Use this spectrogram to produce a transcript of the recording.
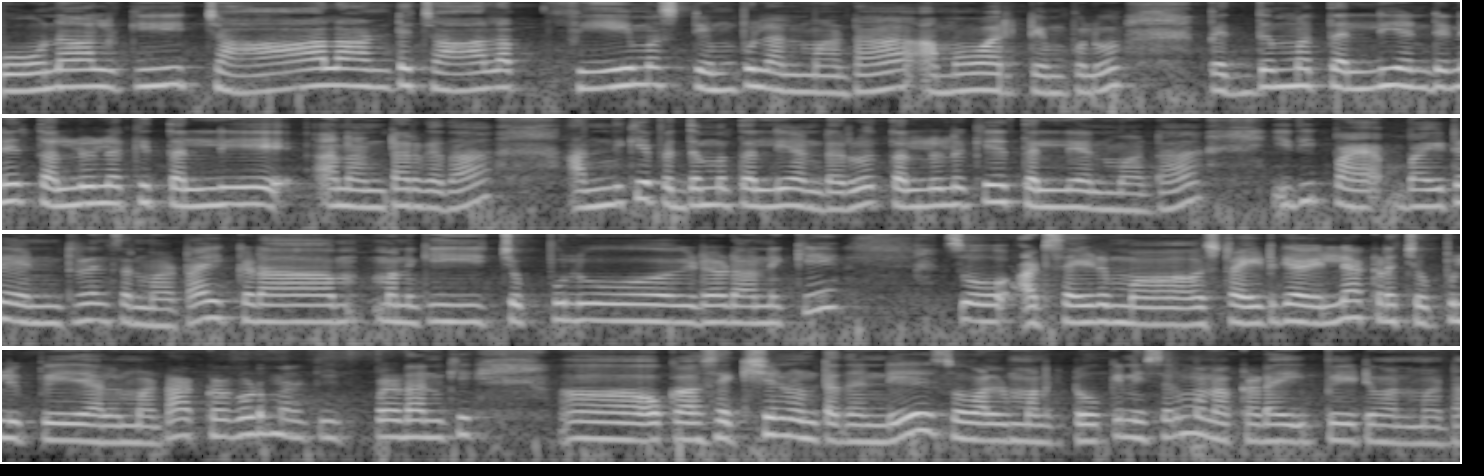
బోనాలకి చాలా అంటే చాలా ఫేమస్ టెంపుల్ అనమాట అమ్మవారి టెంపుల్ పెద్దమ్మ తల్లి అంటేనే తల్లులకి తల్లి అని అంటారు కదా అందుకే పెద్దమ్మ తల్లి అంటారు తల్లులకే తల్లి అనమాట ఇది బయట ఎంట్రన్స్ అనమాట ఇక్కడ మనకి చెప్పులు విడడానికి సో అటు సైడ్ మా స్ట్రైట్గా వెళ్ళి అక్కడ చెప్పులు ఇప్పేయాలన్నమాట. అక్కడ కూడా మనకి ఇప్పడానికి ఒక సెక్షన్ ఉంటుందండి. సో వాళ్ళు మనకి టోకెన్ ఇస్తారు. మనం అక్కడ ఇప్పేయటం అనమాట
